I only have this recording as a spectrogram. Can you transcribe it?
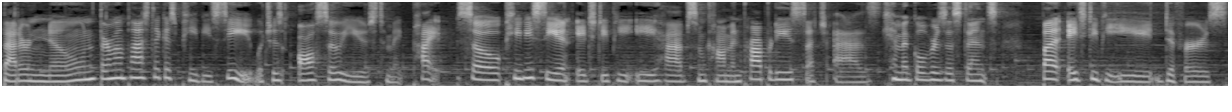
better known thermoplastic is PVC, which is also used to make pipe. So, PVC and HDPE have some common properties such as chemical resistance, but HDPE differs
